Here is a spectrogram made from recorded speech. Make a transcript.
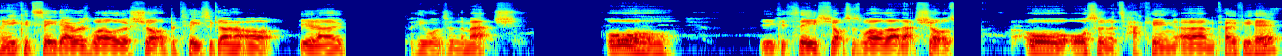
And you could see there as well the shot of Batista going like, oh, you know, he wants in the match. Oh, you could see shots as well that that shot was oh, Orton attacking um, Kofi here.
